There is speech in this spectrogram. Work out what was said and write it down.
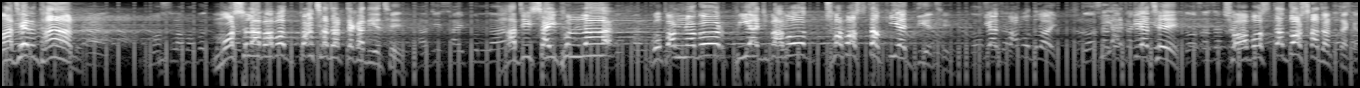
মাঝের ধার। হ্যাঁ, মশলা বাবদ পাঁচ হাজার টাকা দিয়েছে। হাজি সাইফুল্লাহ। গোপালনগর পিয়াজ বাবদ ছ বস্তা পিয়াজ দিয়েছে। পিয়াজ বাবদ নয় দিয়েছে। ছ বস্তা দশ হাজার টাকা।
